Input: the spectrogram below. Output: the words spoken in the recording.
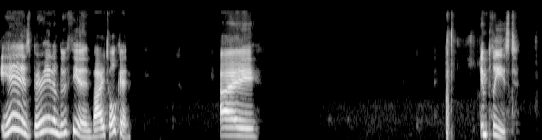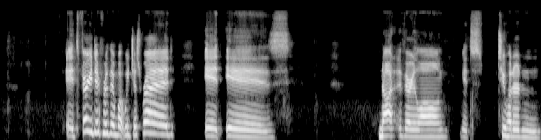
is Beren and Luthien by Tolkien. I am pleased. It's very different than what we just read. It is not very long. It's 200 and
